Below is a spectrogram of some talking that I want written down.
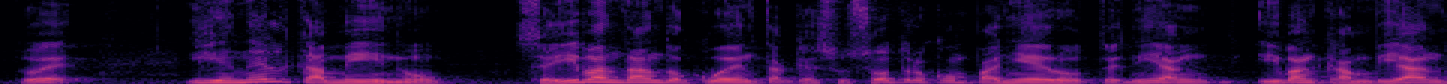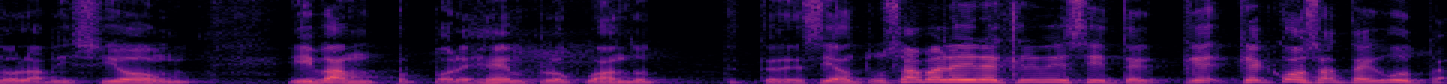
Entonces, y en el camino se iban dando cuenta que sus otros compañeros tenían, iban cambiando la visión, iban, por ejemplo, cuando te decían, tú sabes leer y escribir, sí, ¿qué, ¿qué cosa te gusta?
